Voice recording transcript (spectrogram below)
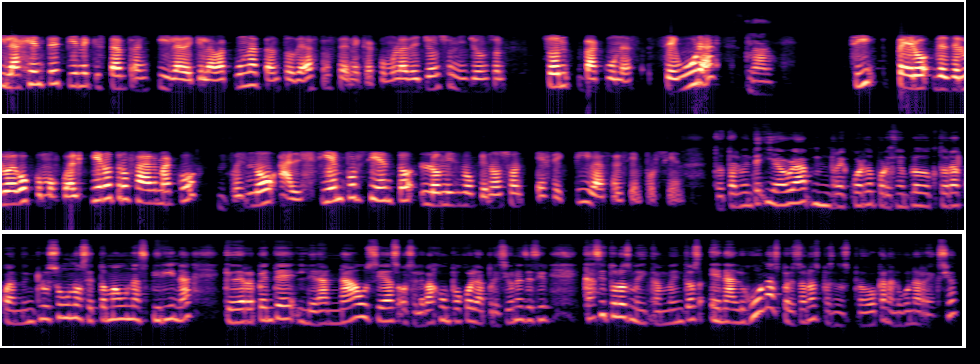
y la gente tiene que estar tranquila de que la vacuna tanto de AstraZeneca como la de Johnson y Johnson son vacunas seguras. Claro sí, pero desde luego como cualquier otro fármaco, pues no al 100%, lo mismo que no son efectivas al 100%. Totalmente. Y ahora mm, recuerdo, por ejemplo, doctora, cuando incluso uno se toma una aspirina que de repente le dan náuseas o se le baja un poco la presión, es decir, casi todos los medicamentos en algunas personas pues nos provocan alguna reacción.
